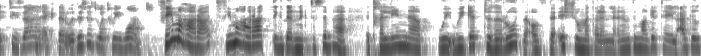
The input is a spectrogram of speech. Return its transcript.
اتزان أكثر و this is what we want. في مهارات في مهارات تقدر نكتسبها تخلينا we get to the root of the issue مثلا لأن مثل ما قلت العقل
